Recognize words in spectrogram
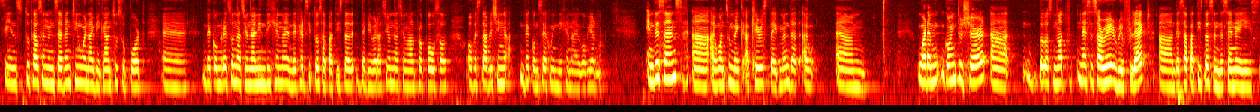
since 2017 when I began to support uh, the Congreso Nacional Indígena and the Ejército Zapatista de Liberación Nacional proposal of establishing the Consejo Indígena de Gobierno. In this sense, uh, I want to make a clear statement that I, um, what I'm going to share uh, does not necessarily reflect uh, the Zapatistas and the CNI's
